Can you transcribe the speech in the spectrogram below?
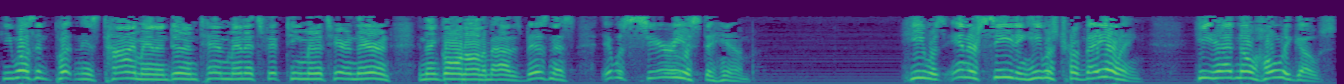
He wasn't putting his time in and doing 10 minutes, 15 minutes here and there and, and then going on about his business. It was serious to him. He was interceding. He was travailing. He had no Holy Ghost.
